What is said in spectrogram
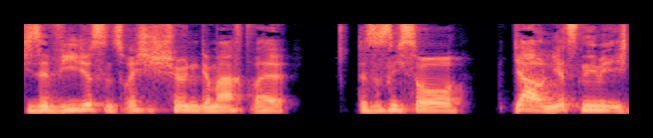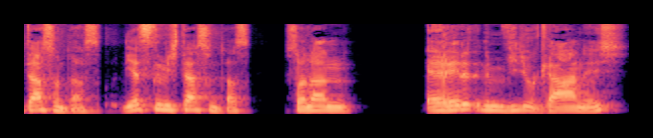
diese Videos sind so richtig schön gemacht, weil das ist nicht so, ja, und jetzt nehme ich das und das, jetzt nehme ich das und das, sondern er redet in dem Video gar nicht.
